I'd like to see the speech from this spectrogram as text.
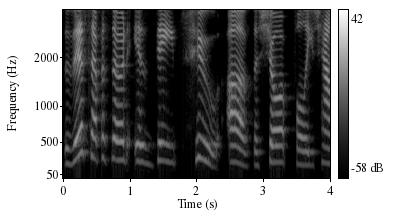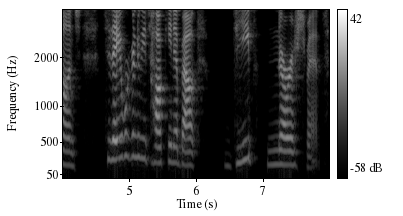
This episode is day two of the Show Up Fully Challenge. Today, we're going to be talking about deep nourishment.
